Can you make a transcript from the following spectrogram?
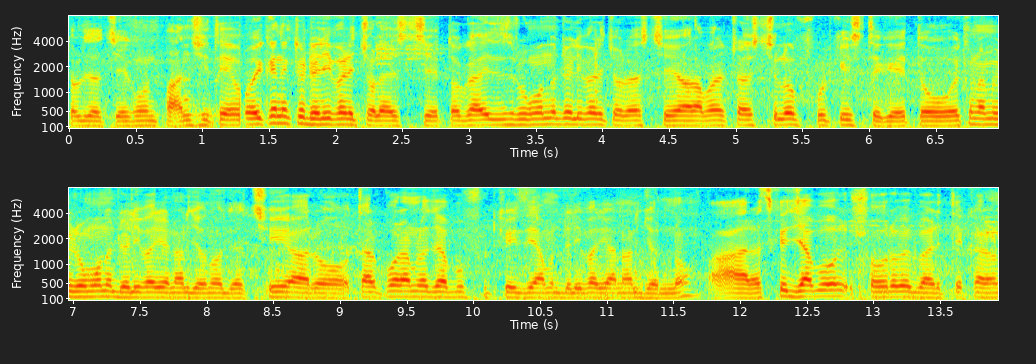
চলে যাচ্ছি এখন পাঞ্চিতে ওইখানে একটা ডেলিভারি চলে আসছে। তো গাইজ রুমনের ডেলিভারি চলে আসছে আর আমার একটা এসেছিল ফুড কেস থেকে। তো এখন আমি রুমনের ডেলিভারি আনার জন্য যাচ্ছি। আর তারপর আমরা যাব ফুড কেসে আমার ডেলিভারি আনার জন্য। আর আজকে যাব সৌরভের বাড়িতে কারণ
